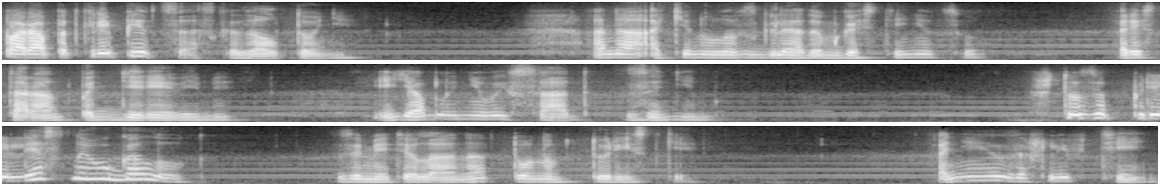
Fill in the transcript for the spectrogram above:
«Пора подкрепиться», — сказал Тони. Она окинула взглядом гостиницу, ресторан под деревьями и яблоневый сад за ним. «Что за прелестный уголок!» — заметила она тоном туристки. Они зашли в тень.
